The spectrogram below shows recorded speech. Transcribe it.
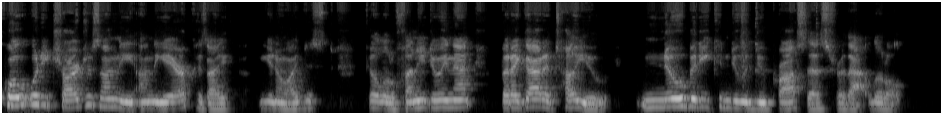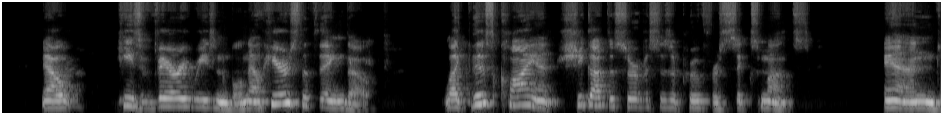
quote what he charges on the on the air because I, you know, I just feel a little funny doing that. But I got to tell you, nobody can do a due process for that little. Now he's very reasonable. Now here's the thing, though. Like this client, she got the services approved for six months. And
